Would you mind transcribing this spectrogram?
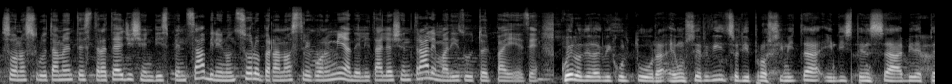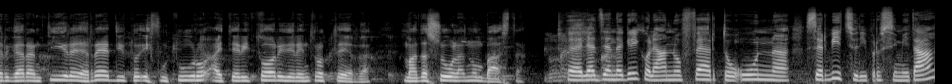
sono assolutamente strategici e indispensabili non solo per la nostra economia dell'Italia centrale ma di tutto il Paese. Quello dell'agricoltura è un servizio di prossimità indispensabile per garantire reddito e futuro ai territori dell'entroterra ma da sola non basta. Eh, le aziende agricole hanno offerto un servizio di prossimità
